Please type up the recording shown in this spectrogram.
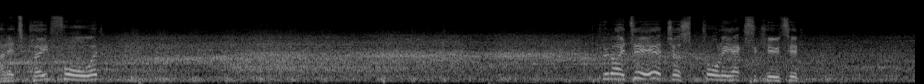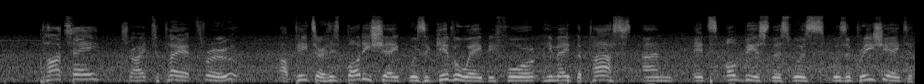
And it's played forward. Good idea, just poorly executed. Partey tried to play it through. Uh, Peter, his body shape was a giveaway before he made the pass, and its obviousness was, was appreciated.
